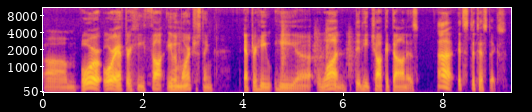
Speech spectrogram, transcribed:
um Or or after he thought even more interesting, after he he uh, won, did he chalk it down as ah, it's statistics.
